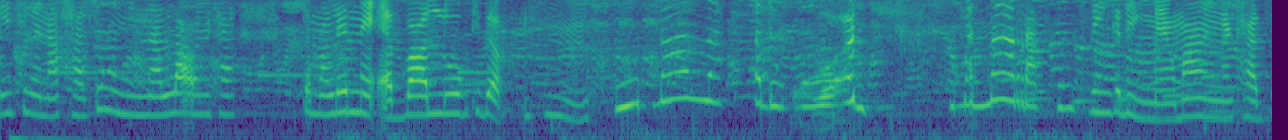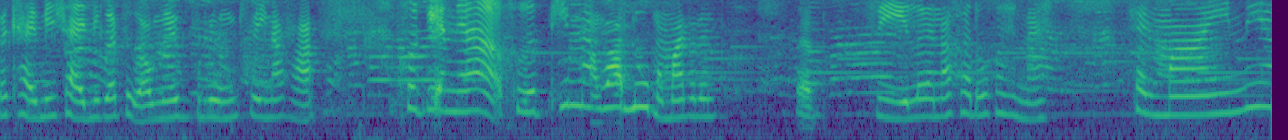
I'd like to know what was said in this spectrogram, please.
ลิสเลยนะคะ ซึ่งวันนี้นะเรานะคะ จะมาเล่นในแอปวาดรูปที่แบบหูดน่ารักอะทุกคนคือมันน่ารักฟุ้งฟิ้งกระดิ่งแมวมากนะคะจะใครไม่ใช้นี่ก็ถือว่าไม่ฟรุ้งฟิ้งนะคะ คือเกมเนี้ยคือที่มาวาดรูปออกมาจะเป็นแบบสีเลยนะคะทุกคนเห็นไหมเห็นไหมเนี่ย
